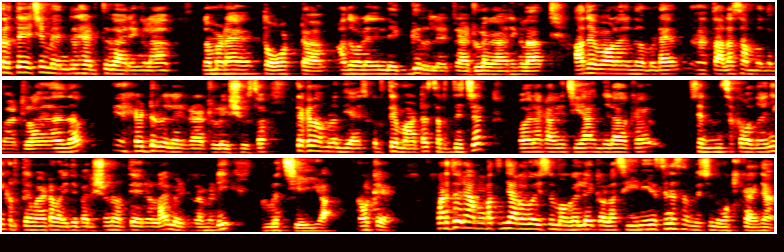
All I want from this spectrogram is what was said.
പ്രത്യേകിച്ച് മെന്റൽ ഹെൽത്ത് കാര്യങ്ങൾ നമ്മുടെ തോട്ട് അതുപോലെ തന്നെ ലെഗ് റിലേറ്റഡ് ആയിട്ടുള്ള കാര്യങ്ങൾ അതേപോലെ തന്നെ നമ്മുടെ തല സംബന്ധമായിട്ടുള്ള അതായത് ഹെഡ് റിലേറ്റഡ് ആയിട്ടുള്ള ഇഷ്യൂസ് ഇതൊക്കെ നമ്മൾ എന്ത് ചെയ്യുക? കൃത്യമായിട്ട് ശ്രദ്ധിച്ച് ഓരോ കാര്യം ചെയ്യുക. എന്തെങ്കിലുമൊക്കെ സെന്റൻസ് ഒക്കെ വന്നു കഴിഞ്ഞാൽ കൃത്യമായിട്ട് വൈദ്യ പരിശോധന നടത്തി അതിനുള്ള മെഡി റെമഡി നമ്മൾ ചെയ്യുക. ഓക്കെ അടുത്ത ഒരു അമ്പത്തഞ്ച് അറുപത് വയസ്സ് മുകളിലേക്കുള്ള സീനിയേഴ്സിനെ സംബന്ധിച്ച് നോക്കിക്കഴിഞ്ഞാൽ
